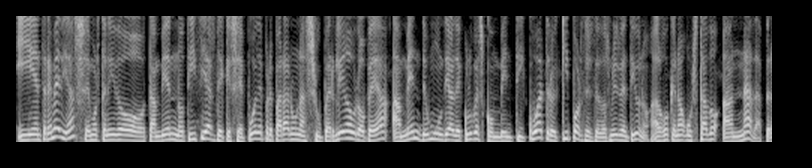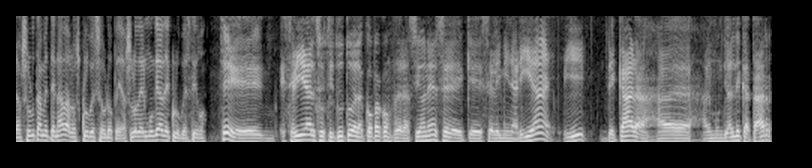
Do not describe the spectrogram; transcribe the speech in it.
y entre medias hemos tenido también noticias de que se puede preparar una Superliga Europea amén de un Mundial de Clubes con 24 equipos desde 2021, algo que no ha gustado a nada, pero absolutamente nada a los clubes europeos, lo del Mundial de Clubes, digo. Sí, sería el sustituto de la Copa Confederaciones eh, que se eliminaría y de cara al Mundial de Qatar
